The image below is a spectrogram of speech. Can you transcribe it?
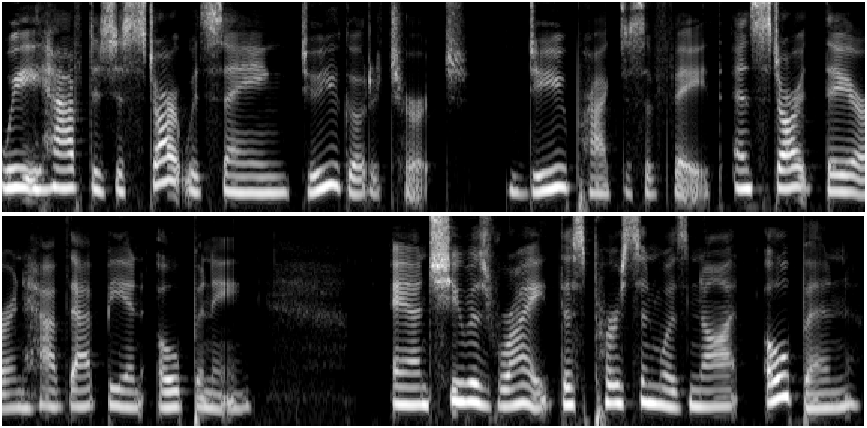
We have to just start with saying, do you go to church? Do you practice a faith? And start there and have that be an opening. And she was right. This person was not open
